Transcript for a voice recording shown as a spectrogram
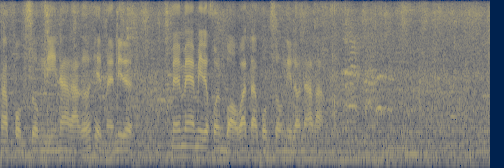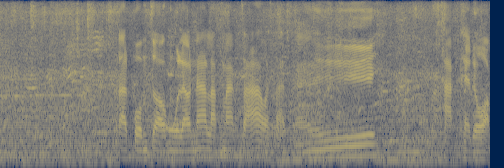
ครับผมทรงนี้น่ารักเออเห็นไหมมีแต่แม่แม่มีแต่คนบอกว่าแต่ผมทรงนี้แล้วน่ารัก ตัดผมจอหูแล้วน่ารักมากจ้าวสัตว์เอ้ยคักแค่ดอก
